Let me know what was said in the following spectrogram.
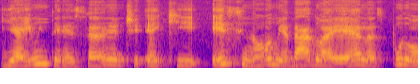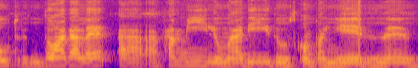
E aí o interessante é que esse nome é dado a elas por outros. Então a galera, a, a família, o marido, os companheiros, né?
